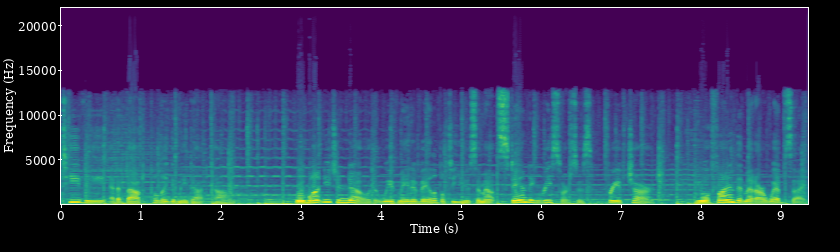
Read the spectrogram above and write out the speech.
tv at aboutpolygamy.com. We want you to know that we've made available to you some outstanding resources free of charge. You will find them at our website,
